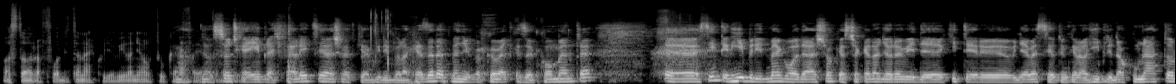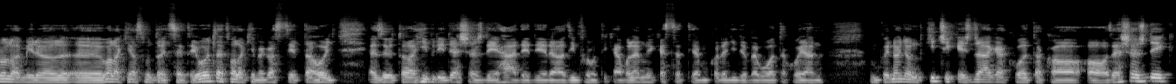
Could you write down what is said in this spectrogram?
azt arra fordítanák, hogy a villanyautók áfáját. Szöcske, ébredj fel, légy szíves, vedd ki a biriből a kezedet, menjünk a következő kommentre. Szintén hibrid megoldások, ez csak egy nagyon rövid kitérő, ugye beszéltünk erről a hibrid akkumulátorról, amiről valaki azt mondta, hogy szerintem jó ötlet, valaki meg azt írta, hogy ez őt a hibrid SSD HDD-re az informatikában emlékezteti, amikor egy időben voltak olyan, amikor nagyon kicsik és drágák voltak a, az SSD-k,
